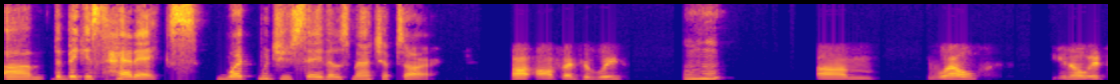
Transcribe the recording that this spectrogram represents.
um, the biggest headaches, what would you say those matchups are? Uh, offensively? Mm-hmm. Um, well, you know, it's.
